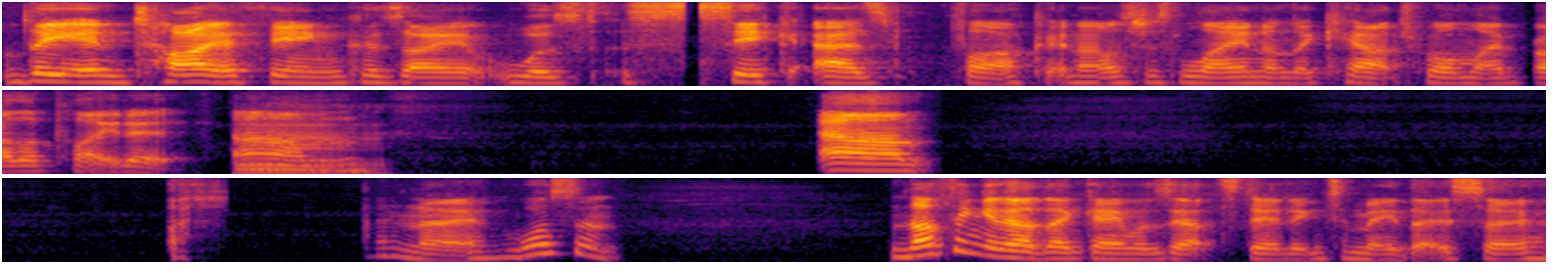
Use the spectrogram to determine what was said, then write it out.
the entire thing because I was sick as fuck, and I was just laying on the couch while my brother played it. Um, um, I don't know. It wasn't nothing about that game was outstanding to me though. So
